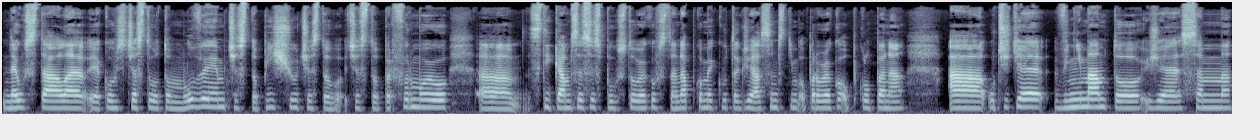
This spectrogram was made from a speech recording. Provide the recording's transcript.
neustále jako často o tom mluvím, často píšu, často, často performuju, uh, stýkám se se spoustou jako stand-up komiků, takže já jsem s tím opravdu jako obklopena a určitě vnímám to, že jsem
